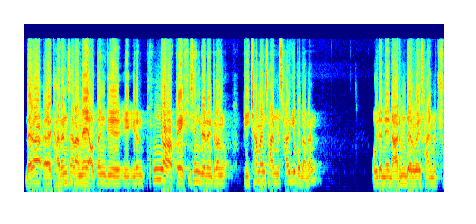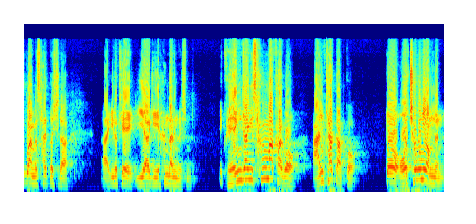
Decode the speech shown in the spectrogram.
내가 다른 사람의 어떤 그 이런 폭력 앞에 희생되는 그런 비참한 삶을 살기보다는 오히려 내 나름대로의 삶을 추구하며 살 것이라 아, 이렇게 이야기한다는 것입니다. 굉장히 상막하고 안타깝고 또 어처구니 없는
